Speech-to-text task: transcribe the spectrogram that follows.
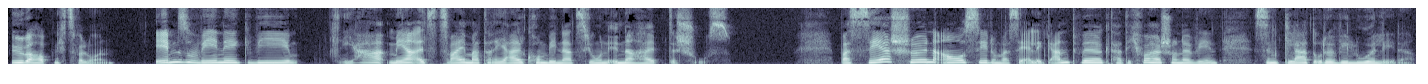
überhaupt nichts verloren. Ebenso wenig wie ja, mehr als zwei Materialkombinationen innerhalb des Schuhs. Was sehr schön aussieht und was sehr elegant wirkt, hatte ich vorher schon erwähnt, sind Glatt- oder Velurleder.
